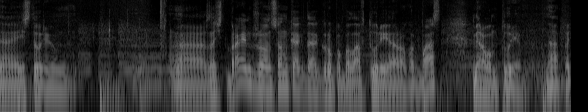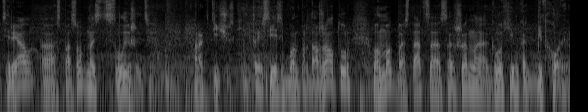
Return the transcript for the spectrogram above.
э, историю. Э, Значит, Брайан Джонсон, когда группа была в туре Rock or Bust, в мировом туре, э, потерял э, способность слышать практически. То есть, если бы он продолжал тур, он мог бы остаться совершенно глухим, как Бетховен.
